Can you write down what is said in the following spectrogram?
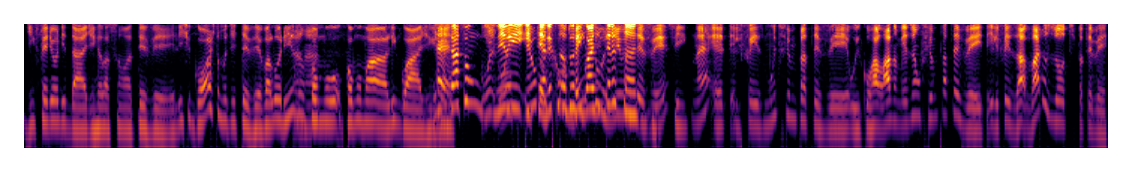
de inferioridade em relação à TV. Eles gostam muito de TV, valorizam Aham. como, como uma linguagem. Eles É. tratam O- cinema o e- Spielberg TV como duas linguagens interessantes. TV, Sim. né? Ele, ele fez muito filme pra TV. O Encurralado mesmo é um filme pra TV. Ele fez vários outros pra TV.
